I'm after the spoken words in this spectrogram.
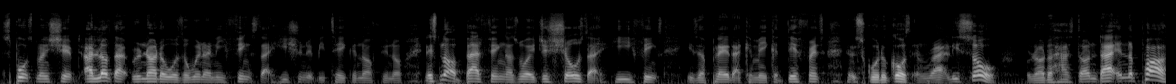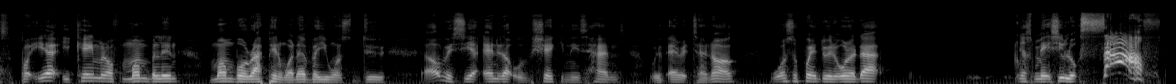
sportsmanship. I love that Ronaldo was a winner and he thinks that he shouldn't be taken off, you know. And it's not a bad thing as well. It just shows that he thinks he's a player that can make a difference and score the goals, and rightly so. Ronaldo has done that in the past. But yeah, he came off mumbling, mumble rapping, whatever he wants to do. Obviously, I ended up with shaking his hands with Eric Ten. What's the point doing all of that? Just makes you look soft.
